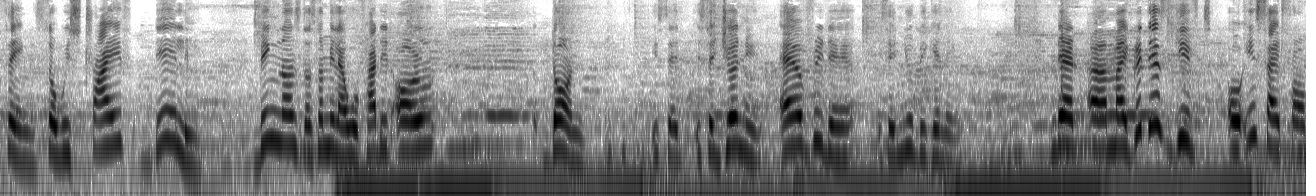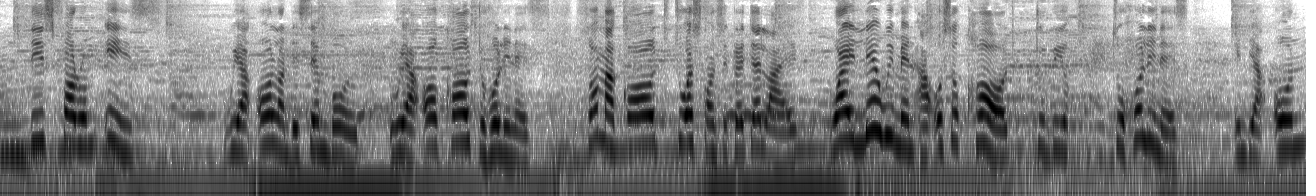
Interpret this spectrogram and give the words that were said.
thing. So we strive daily. Being nuns does not mean like we've had it all done. It's a it's a journey. Every day is a new beginning. Then, uh, my greatest gift or insight from this forum is we are all on the same boat. We are all called to holiness. Some are called towards consecrated life, while lay women are also called to be to holiness in their own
